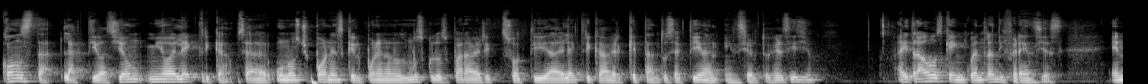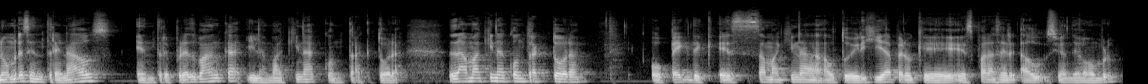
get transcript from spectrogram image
consta la activación mioeléctrica, o sea, unos chupones que le ponen a los músculos para ver su actividad eléctrica, ver qué tanto se activan en cierto ejercicio, hay trabajos que encuentran diferencias en hombres entrenados entre press banca y la máquina contractora. La máquina contractora o PECDEC es esa máquina autodirigida pero que es para hacer aducción de hombro,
